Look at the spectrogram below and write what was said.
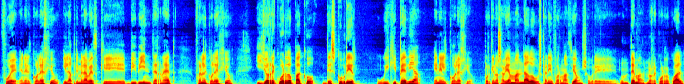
fue en el colegio y la primera vez que viví internet fue en el colegio. Y yo recuerdo, Paco, descubrir Wikipedia en el colegio porque nos habían mandado buscar información sobre un tema, no recuerdo cuál,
